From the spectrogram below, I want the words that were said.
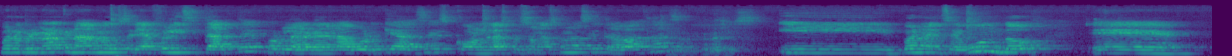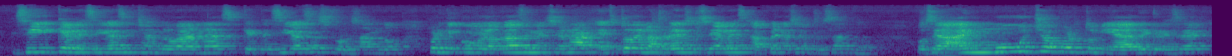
Bueno, primero que nada me gustaría felicitarte por la gran labor que haces con las personas con las que trabajas. Gracias. Y bueno, en segundo, eh, sí, que le sigas echando ganas, que te sigas esforzando, porque como lo acabas de mencionar, esto de las redes sociales apenas empezando. O sea, hay mucha oportunidad de crecer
